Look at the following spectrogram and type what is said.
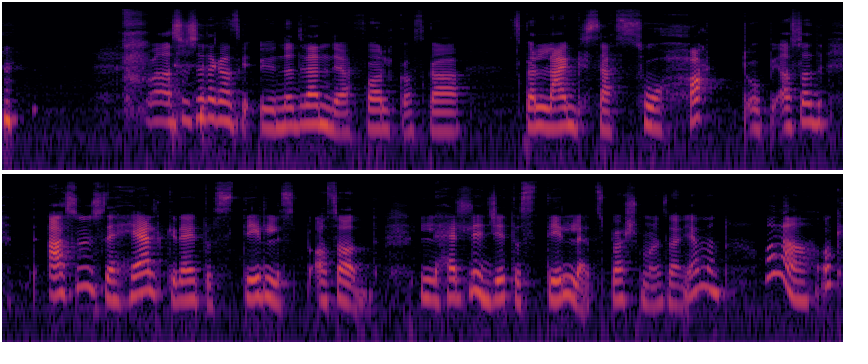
Men jeg syns det er ganske unødvendig at folk skal, skal legge seg så hardt opp i Altså, jeg syns det er helt greit å stille Altså, helt legit å stille et spørsmål sånn Ja, men å ja, OK,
